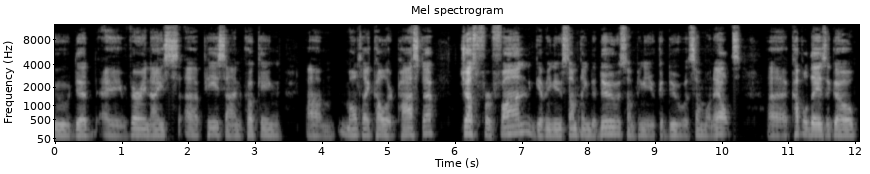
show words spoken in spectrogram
who did a very nice uh, piece on cooking um, multicolored pasta just for fun, giving you something to do, something you could do with someone else. Uh, a couple days ago,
